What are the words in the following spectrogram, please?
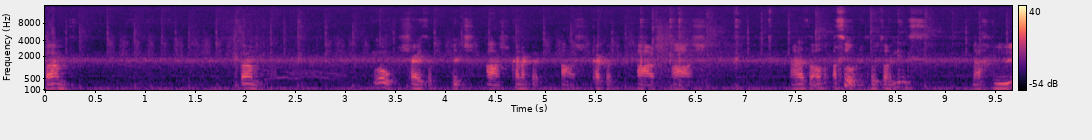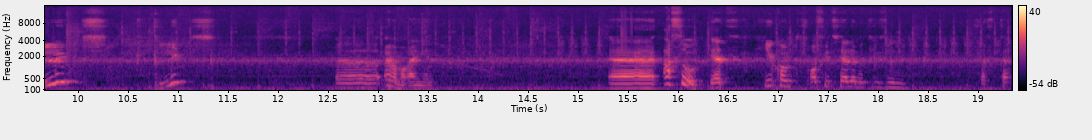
Bam. Bam. Wow, scheiße. Bitch. Arsch, Kanacke. Arsch, Kacke. Arsch, Arsch. Also auch. Achso, ich muss nach links. Nach links. Links. Äh, einfach mal reingehen. Äh, achso, jetzt. Hier kommt das offizielle mit diesen. Was ist das?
